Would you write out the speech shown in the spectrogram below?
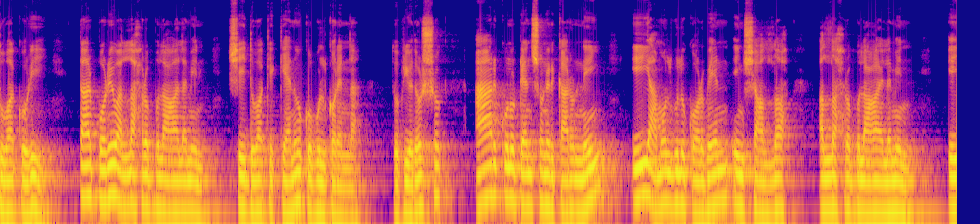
দোয়া করি, তারপরেও আল্লাহ রব্বুল্লা আলমিন সেই দোয়াকে কেন কবুল করেন না? তো প্রিয় দর্শক, আর কোনো টেনশনের কারণ নেই, এই আমলগুলো করবেন ইনশাআল্লাহ আল্লাহ রব্বুল্লা আলমিন। এই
